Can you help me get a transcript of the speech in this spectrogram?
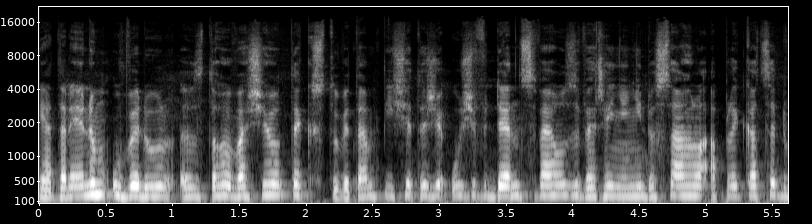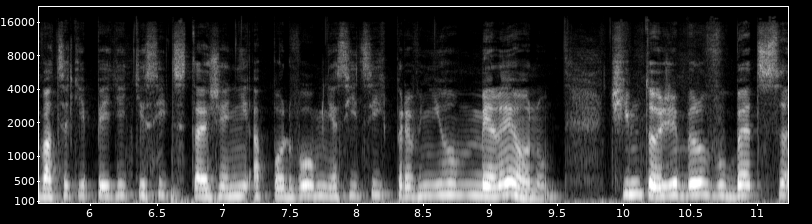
Já tady jenom uvedu z toho vašeho textu. Vy tam píšete, že už v den svého zveřejnění dosáhla aplikace 25 tisíc stažení a po dvou měsících prvního milionu. Čím to, že byl vůbec uh,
